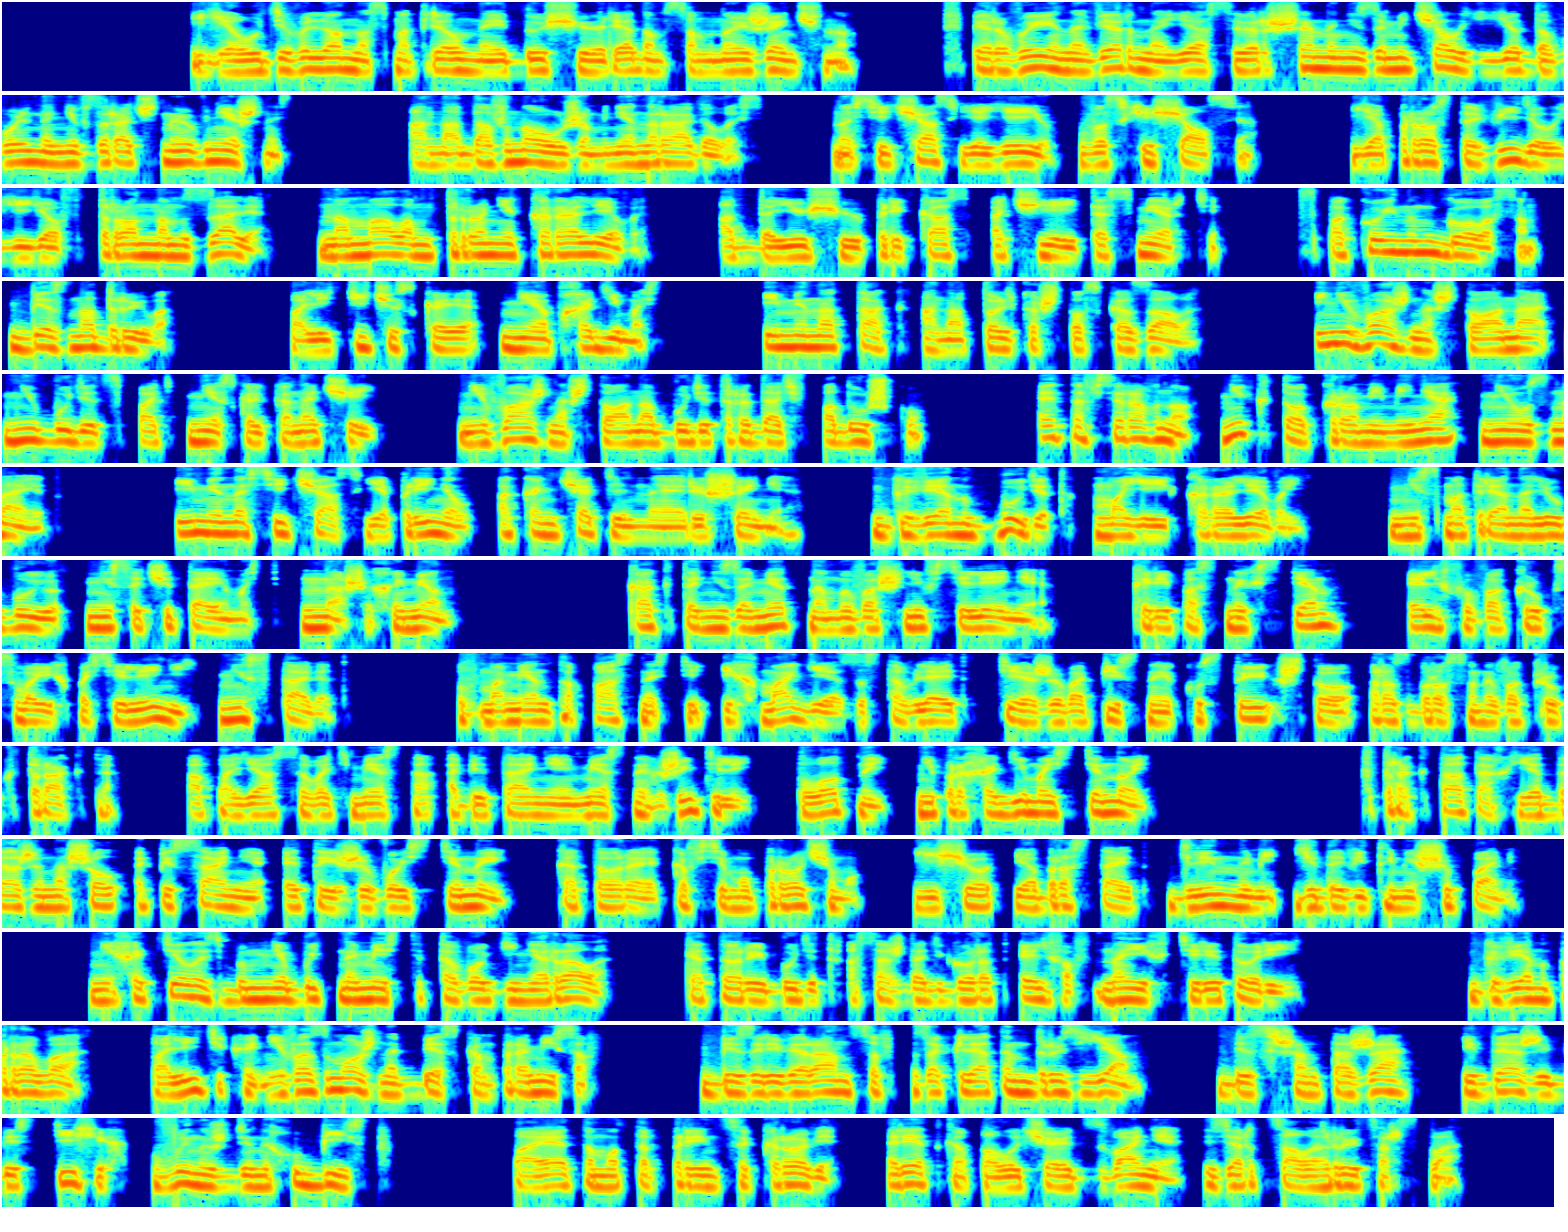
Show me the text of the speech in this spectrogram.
Я удивленно смотрел на идущую рядом со мной женщину. Впервые, наверное, я совершенно не замечал ее довольно невзрачную внешность. Она давно уже мне нравилась, но сейчас я ею восхищался. Я просто видел ее в тронном зале на малом троне королевы, отдающую приказ о чьей-то смерти, спокойным голосом, без надрыва. Политическая необходимость. Именно так она только что сказала. И не важно, что она не будет спать несколько ночей, не важно, что она будет рыдать в подушку. Это все равно никто, кроме меня, не узнает. Именно сейчас я принял окончательное решение. Гвен будет моей королевой, несмотря на любую несочетаемость наших имен. Как-то незаметно мы вошли в селение. Крепостных стен эльфы вокруг своих поселений не ставят. В момент опасности их магия заставляет те живописные кусты, что разбросаны вокруг тракта, опоясывать место обитания местных жителей плотной непроходимой стеной, в трактатах я даже нашел описание этой живой стены, которая, ко всему прочему, еще и обрастает длинными ядовитыми шипами. Не хотелось бы мне быть на месте того генерала, который будет осаждать город эльфов на их территории. Гвен права, политика невозможна без компромиссов, без реверансов заклятым друзьям, без шантажа и даже без тихих вынужденных убийств. Поэтому-то принцы крови редко получают звание зерцала рыцарства.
